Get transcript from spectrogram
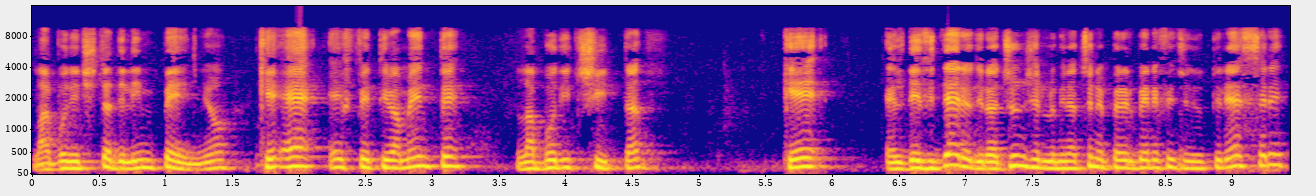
la bodhicitta dell'impegno, che è effettivamente la bodhicitta che è il desiderio di raggiungere l'illuminazione per il beneficio di tutti gli esseri,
